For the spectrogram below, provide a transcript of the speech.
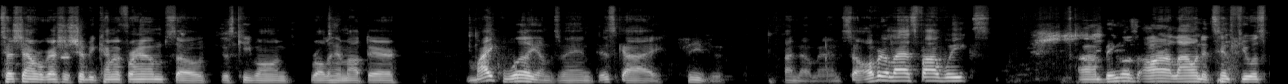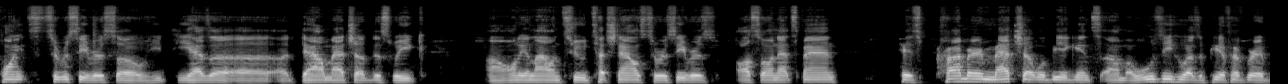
touchdown regression should be coming for him. So just keep on rolling him out there. Mike Williams, man, this guy. Jesus. I know, man. So over the last five weeks, um, Bengals are allowing the tenth fewest points to receivers. So he he has a a, a down matchup this week, uh, only allowing two touchdowns to receivers. Also in that span, his primary matchup will be against um, Awuzie, who has a PFF grade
